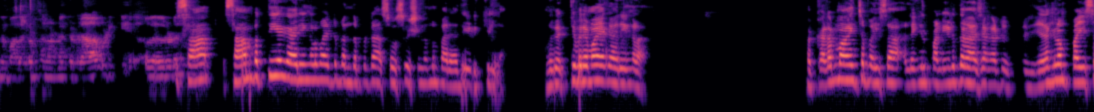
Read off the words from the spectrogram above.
നിർമ്മാതാക്കളുടെ സംഘടന അവരുടെ സാമ്പത്തിക കാര്യങ്ങളുമായിട്ട് ബന്ധപ്പെട്ട അസോസിയേഷനൊന്നും പരാതി എടുക്കില്ല. അത് വ്യക്തിപരമായ കാര്യങ്ങളാണ്. ഇപ്പൊ കടം വാങ്ങിച്ച പൈസ അല്ലെങ്കിൽ പണിയെടുത്ത കാശ് അങ്ങോട്ട് ഏതെങ്കിലും പൈസ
